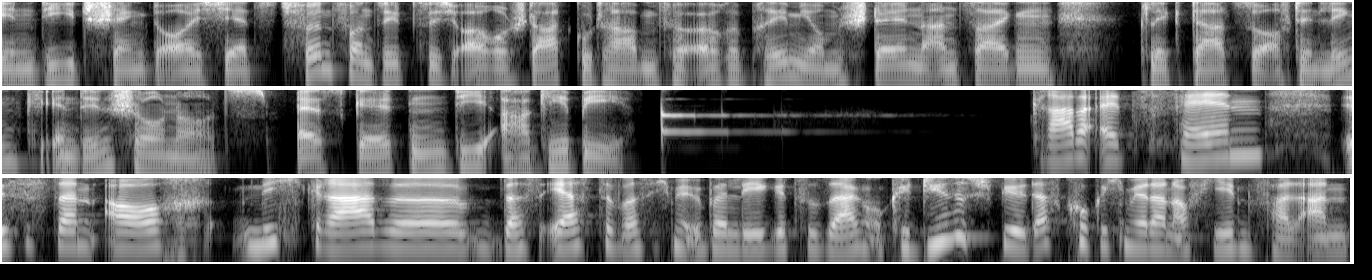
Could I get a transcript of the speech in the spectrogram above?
Indeed schenkt euch jetzt 75 Euro Startguthaben für eure Premium-Stellenanzeigen. Klickt dazu auf den Link in den Show Notes. Es gelten die AGB gerade als Fan ist es dann auch nicht gerade das Erste, was ich mir überlege, zu sagen, okay, dieses Spiel, das gucke ich mir dann auf jeden Fall an,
